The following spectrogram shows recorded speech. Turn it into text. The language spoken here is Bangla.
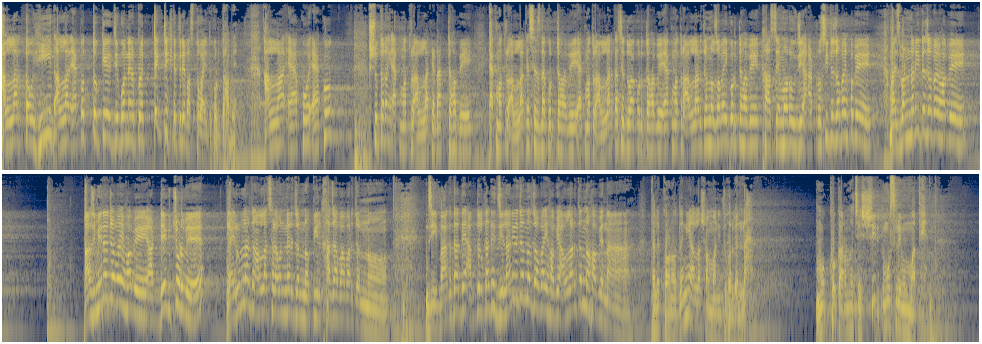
আল্লাহর তৌহিদ, আল্লাহর একত্বকে জীবনের প্রত্যেকটি ক্ষেত্রে বাস্তবায়িত করতে হবে। আল্লাহ এক ও একক, সুতরাং একমাত্র আল্লাহকে ডাকতে হবে, একমাত্র আল্লাহকে সেজদা করতে হবে, একমাত্র আল্লাহর কাছে দোয়া করতে হবে, একমাত্র আল্লাহর জন্য জবাই করতে হবে। খাসে মরুক যে আটরসিতে জবাই হবে, মাইজবান্ডারিতে জবাই হবে, আজমিরে জবাই হবে, আর ডেক চড়বে গাইরুল্লাহর জন্য, আল্লাহ ছাড়া অন্যের জন্য, পীর খাজা বাবার জন্য। জি, বাগদাদে আব্দুল কাদের জিলানির জন্য জবাই হবে, আল্লাহর জন্য হবে না। তাহলে কোনদিনই আল্লাহ সম্মানিত করবেন না। মুখ্য কারণ হচ্ছে শির্ক মুসলিম উম্মাতে।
